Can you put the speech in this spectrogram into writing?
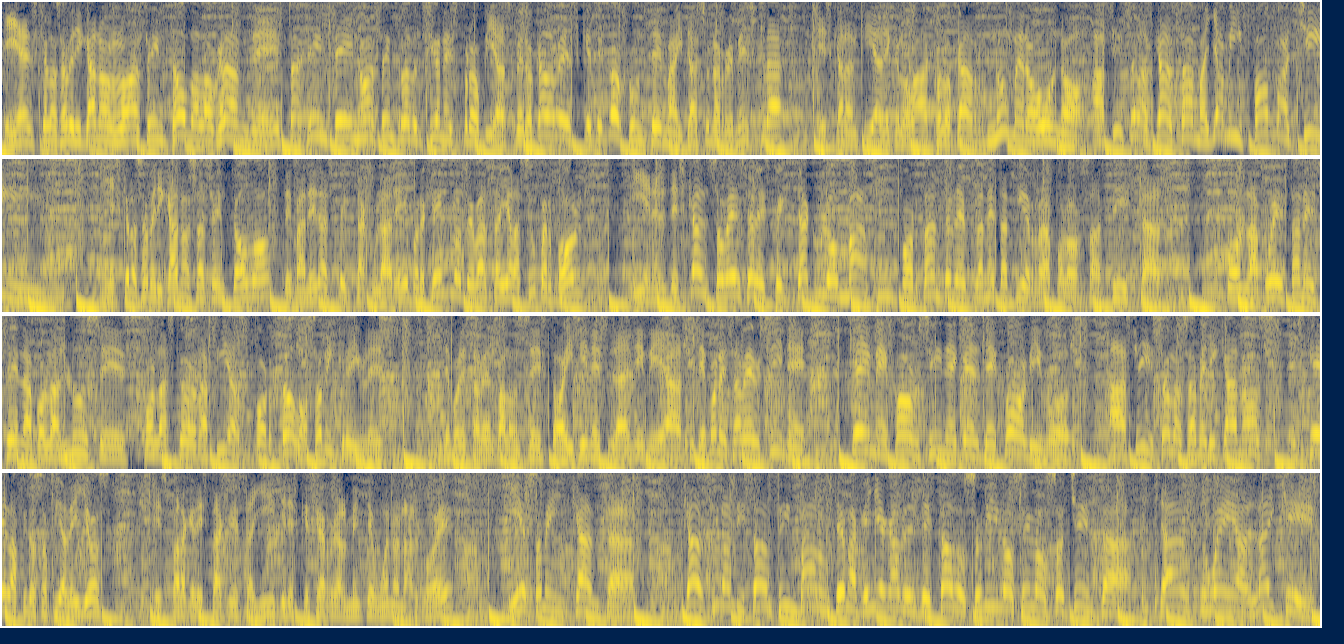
Y es que los americanos lo hacen todo lo grande. Esta gente no hacen producciones propias, pero cada vez que te coge un tema y das una remezcla, es garantía de que lo va a colocar número uno. Así se las gasta Miami Fama Chin. Y es que los americanos hacen todo de manera espectacular, ¿eh? Por ejemplo, te vas ahí a la Super Bowl y en el descanso ves el espectáculo más importante del planeta Tierra por los artistas, por la puesta en escena, por las luces, por las coreografías, por todo. Son increíbles. Si te pones a ver baloncesto, ahí tienes la NBA. Si te pones a ver cine, qué mejor cine que el de Hollywood. Así son los americanos. Es que la filosofía de ellos es para que destaques allí, tienes que ser realmente bueno en algo, ¿eh? Y eso me encanta. Casi Andy Sin Van, un tema que llega desde Estados Unidos en los 80. That's the way I like it.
